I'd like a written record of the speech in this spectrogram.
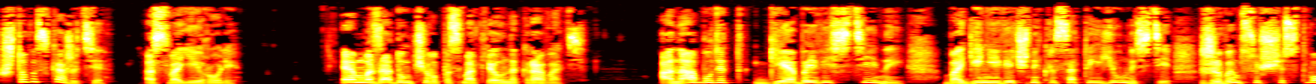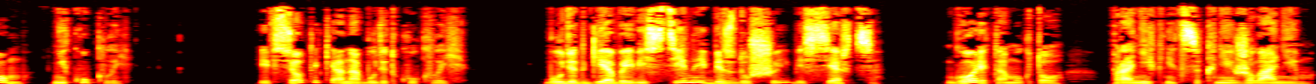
что вы скажете о своей роли?» Эмма задумчиво посмотрела на кровать. Она будет Гебой Вестиной, богиней вечной красоты и юности, живым существом, не куклой. И все-таки она будет куклой. Будет Гебой Вестиной без души, без сердца. Горе тому, кто проникнется к ней желанием.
